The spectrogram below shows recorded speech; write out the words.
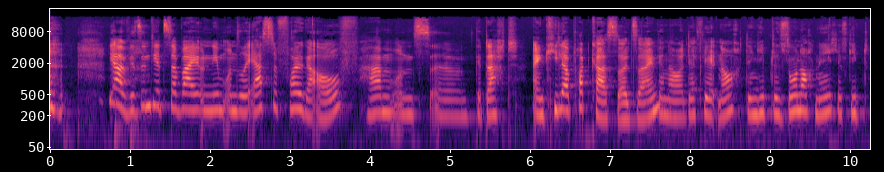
ja, wir sind jetzt dabei und nehmen unsere erste Folge auf, haben uns äh, gedacht, ein Kieler Podcast soll es sein. Genau, der fehlt noch. Den gibt es so noch nicht. Es gibt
